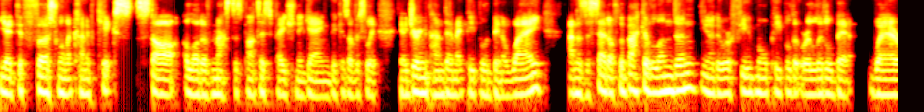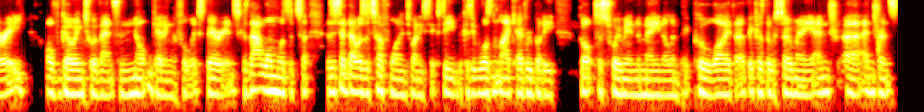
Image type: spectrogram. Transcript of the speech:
yeah, the first one that kind of kicks start a lot of masters participation again, because obviously, you know, during the pandemic, people have been away. And as I said, off the back of London, you know, there were a few more people that were a little bit wary of going to events and not getting the full experience because that one was a t- as I said that was a tough one in 2016 because it wasn't like everybody got to swim in the main Olympic pool either because there were so many ent- uh, entrants.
